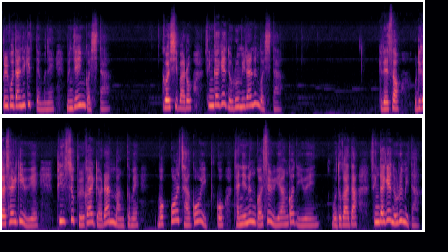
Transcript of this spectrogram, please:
끌고 다니기 때문에 문제인 것이다. 그것이 바로 생각의 노름이라는 것이다. 그래서 우리가 살기 위해 필수 불가결한 만큼의 먹고 자고 입고 다니는 것을 위한 것 이외엔 모두가 다 생각의 노름이다.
